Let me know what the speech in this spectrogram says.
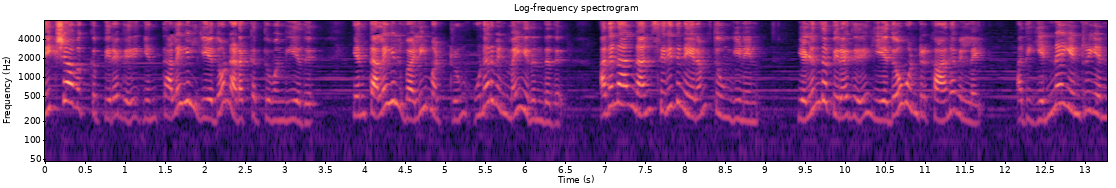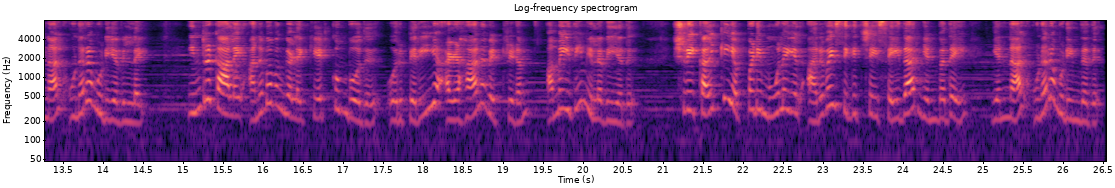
தீக்ஷாவுக்கு பிறகு என் தலையில் ஏதோ நடக்கத் துவங்கியது. என் தலையில் வலி மற்றும் உணர்வின்மை இருந்தது. அதனால் நான் சிறிது நேரம் தூங்கினேன். எழுந்த பிறகு ஏதோ ஒன்று காணவில்லை. அது என்ன என்று என்னால் உணர முடியவில்லை. இன்று காலை அனுபவங்களை கேட்கும்போது ஒரு பெரிய அழகான வெற்றிடம் அமைதி நிலவியது. ஸ்ரீ கல்கி எப்படி மூளையில் அறுவை சிகிச்சை செய்தார் என்பதை என்னால் உணர முடிந்தது.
